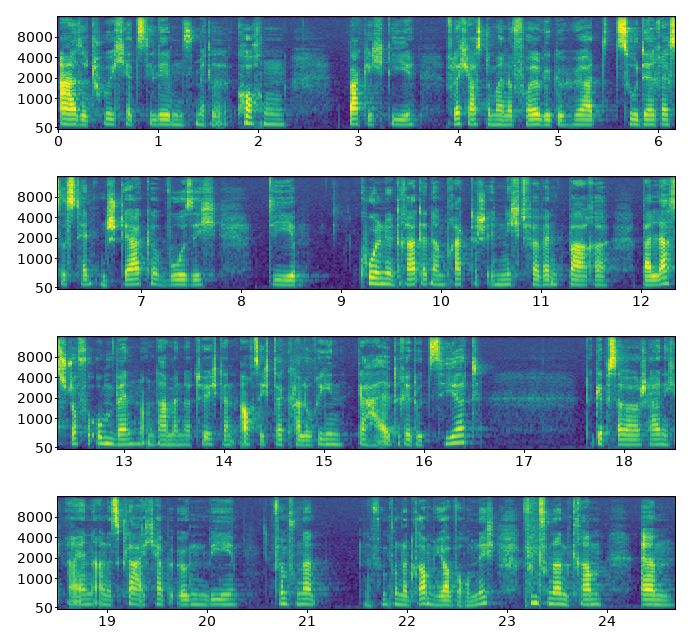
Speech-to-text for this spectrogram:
Also tue ich jetzt die Lebensmittel kochen, backe ich die. Vielleicht hast du meine Folge gehört zu der resistenten Stärke, wo sich die Kohlenhydrate dann praktisch in nicht verwendbare Ballaststoffe umwenden und damit natürlich dann auch sich der Kaloriengehalt reduziert. Da gibt es aber wahrscheinlich ein, alles klar, ich habe irgendwie 500, 500 Gramm, ja, warum nicht? 500 Gramm ähm,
